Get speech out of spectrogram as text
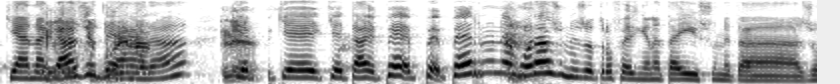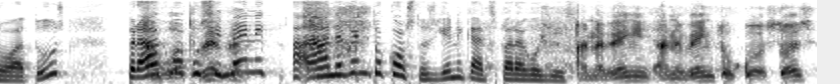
Και αναγκάζονται Ε, και μπορεί να- άρα Ναι. και, και, και τα, πε, πε- παίρνουν, αγοράζουν ζωοτροφές για να ταΐσουν τα ζώα τους. Πράγμα Αγο- που βέβαια. σημαίνει α, ανεβαίνει το κόστος γενικά της παραγωγής. Ανεβαίνει, ανεβαίνει το κόστος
